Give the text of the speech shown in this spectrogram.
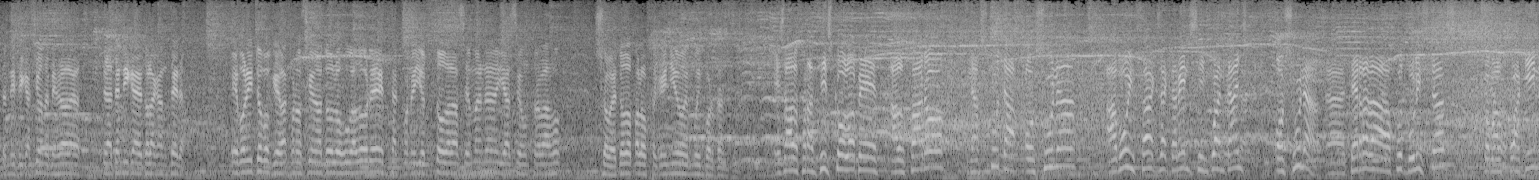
tecnificación, de de la técnica de toda la cantera. Es bonito porque vas conociendo a todos los jugadores, estás con ellos toda la semana y haces un trabajo, sobre todo para los pequeños, es muy importante. És el Francisco López Alfaro, nascut Osuna, avui fa exactament 50 anys. Osuna, eh, terra de futbolistes com el Joaquín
